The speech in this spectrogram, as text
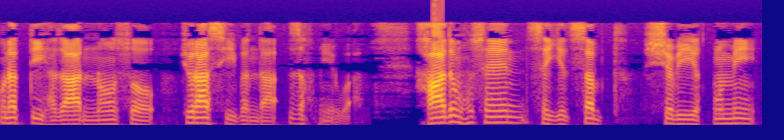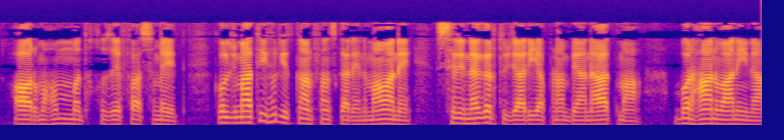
انتی ہزار نو سو چوراسی بندہ زخمی ہوا۔ خادم حسین، سید سبت شبیر قمی اور محمد خزیفہ سمیت کل جماعتی حریت کانفرنس کا رہنما نے سری نگر تجاری اپنا بیانات ماں برہان وانی نہ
